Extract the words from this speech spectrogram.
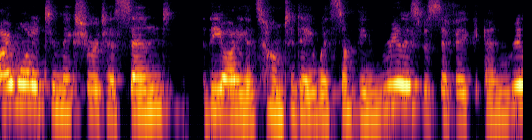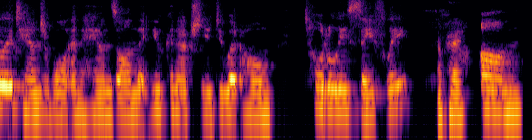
I wanted to make sure to send the audience home today with something really specific and really tangible and hands-on that you can actually do at home totally safely. Okay. Um,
